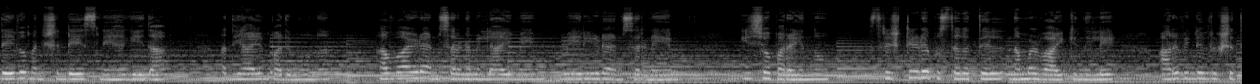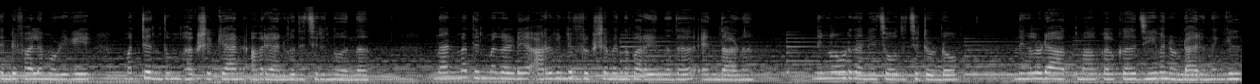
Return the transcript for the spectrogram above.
ദൈവമനുഷ്യന്റെ സ്നേഹഗീത അധ്യായം പതിമൂന്ന്. ഹവായുടെ അനുസരണമില്ലായ്മയും മേരിയുടെ അനുസരണയും ഈശോ പറയുന്നു സൃഷ്ടിയുടെ പുസ്തകത്തിൽ നമ്മൾ വായിക്കുന്നില്ലേ? അറിവിന്റെ വൃക്ഷത്തിന്റെ ഫലം ഒഴികെ മറ്റെന്തും ഭക്ഷിക്കാൻ അവരെ അനുവദിച്ചിരുന്നുവെന്ന് നന്മ തിന്മകളുടെ അറിവിന്റെ വൃക്ഷം എന്ന് പറയുന്നത് എന്താണ്? നിങ്ങളോട് തന്നെ ചോദിച്ചിട്ടുണ്ടോ? നിങ്ങളുടെ ആത്മാക്കൾക്ക് ജീവൻ ഉണ്ടായിരുന്നെങ്കിൽ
